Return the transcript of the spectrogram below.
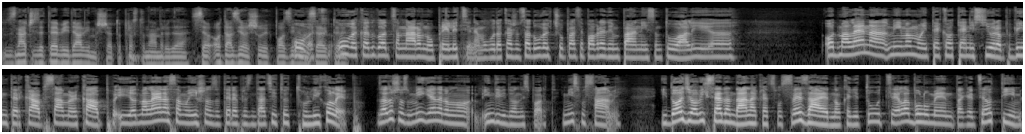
znači za tebe i da li imaš eto prosto nameru da se odazivaš uvijek pozivima Uvek, selektora. uvek kad god sam naravno u prilici, ne mogu da kažem sad uvek ću pa se povredim pa nisam tu, ali eh, od malena mi imamo i te kao Tennis Europe, Winter Cup, Summer Cup i od malena sam išla za te reprezentacije i to je toliko lepo. Zato što smo mi generalno individualni sport. Mi smo sami. I dođe ovih sedam dana kad smo sve zajedno, kad je tu cela bolumenta, kad je ceo tim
